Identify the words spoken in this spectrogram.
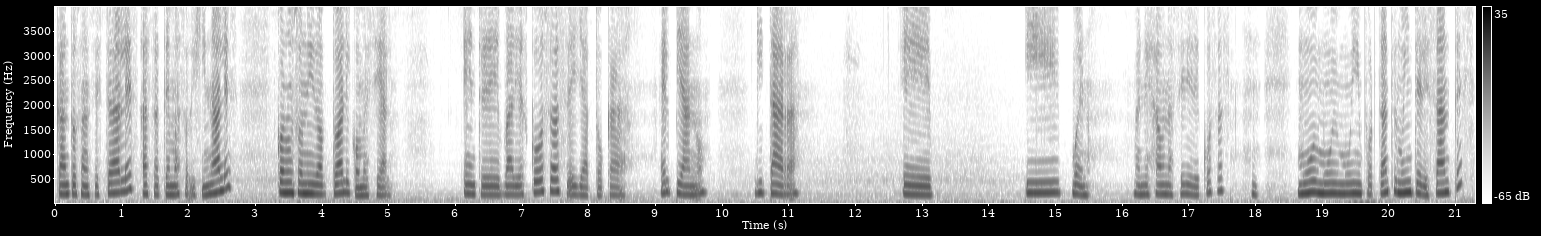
cantos ancestrales, hasta temas originales, con un sonido actual y comercial. Entre varias cosas, ella toca el piano, guitarra, eh, y bueno, maneja una serie de cosas muy, muy, muy importantes, muy interesantes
